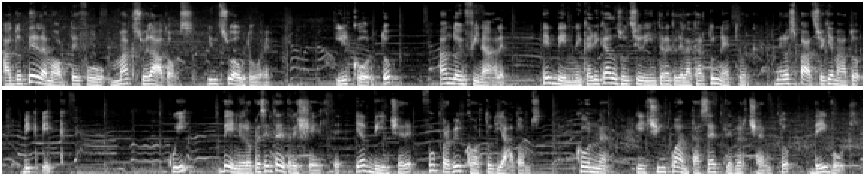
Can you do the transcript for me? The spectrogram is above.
A doppiare la morte fu Maxwell Atoms, il suo autore. Il corto andò in finale e venne caricato sul sito internet della Cartoon Network nello spazio chiamato Big Big. Qui vennero presentate tre scelte e a vincere fu proprio il corto di Atoms, con il 57% dei voti.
